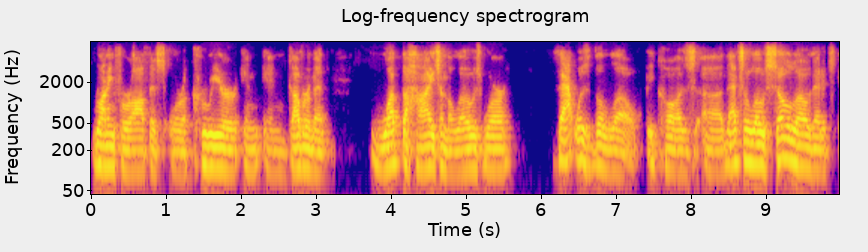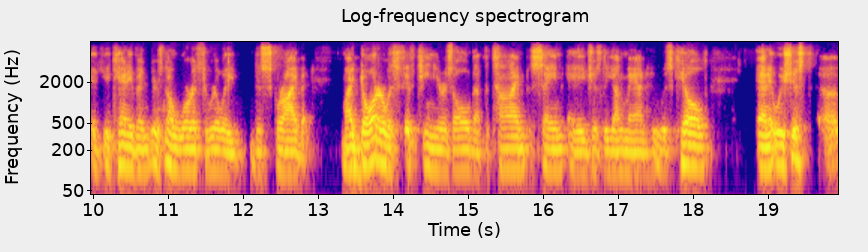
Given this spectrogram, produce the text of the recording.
running for office or a career in in government, what the highs and the lows were. That was the low because uh, that's a low so low that it's it, you can't even. There's no words to really describe it my daughter was 15 years old at the time, same age as the young man who was killed. And it was just uh,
